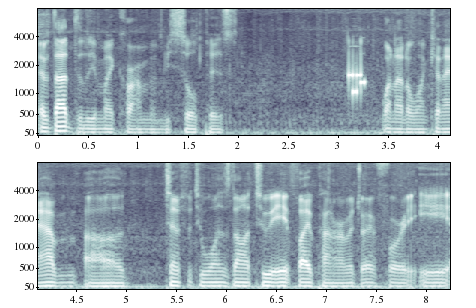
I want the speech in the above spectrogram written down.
If that deleted my car, I'm gonna be so pissed. One out of one. Can I have uh 1051s down to 85 Panorama Drive for a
